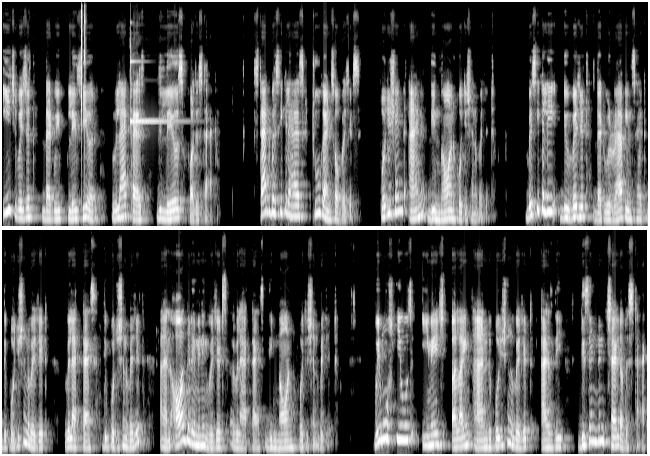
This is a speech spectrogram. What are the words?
Each widget that we place here will act as the layers for the stack. Stack basically has two kinds of widgets, positioned and the non-positioned widget. Basically, the widget that we wrap inside the position widget will act as the position widget and all the remaining widgets will act as the non-position widget. We mostly use image, align and the position widget as the descendant child of the stack.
